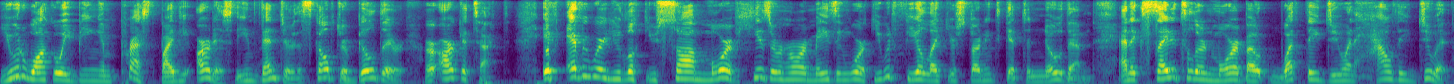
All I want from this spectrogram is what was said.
you would walk away being impressed by the artist, the inventor, the sculptor, builder, or architect. If everywhere you looked you saw more of his or her amazing work, you would feel like you're starting to get to know them and excited to learn more about what they do and how they do it.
